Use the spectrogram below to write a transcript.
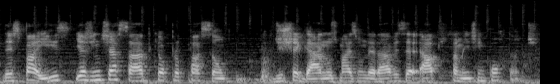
desse país. E a gente já sabe que a preocupação de chegar nos mais vulneráveis é absolutamente importante.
